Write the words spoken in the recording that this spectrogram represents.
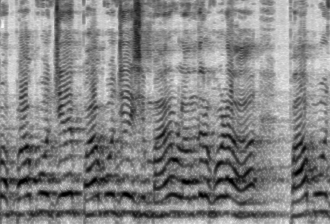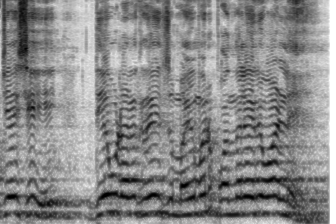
పాపం చే పాపం చేసి మానవులందరూ కూడా పాపం చేసి దేవుడు అనుగ్రహించి మహిమను పొందలేని వాళ్ళే.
